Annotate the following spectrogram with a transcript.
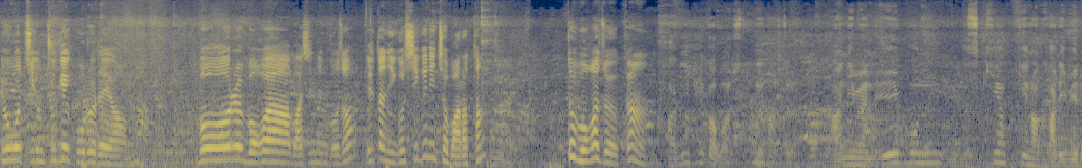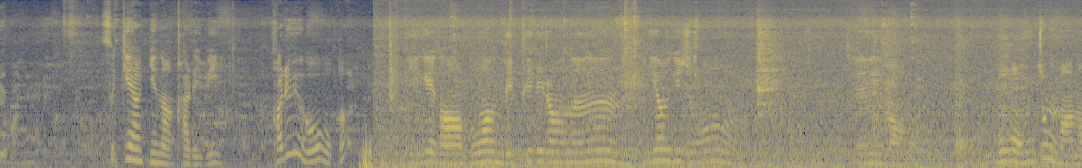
요거 지금 두 개 고르래요 뭐를 먹어야 맛있는 거죠? 일단 이거 시그니처 마라탕? 또 뭐가 좋을까? 가리비가 맛있대 다들. 아니면 일본 스키야키나 가리비를 많이 먹다. 스키야키나 가리비? 가리비 먹어볼까? 이게 다 무한 리필이라는 이야기죠. 대박. 뭐가 엄청 많아.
